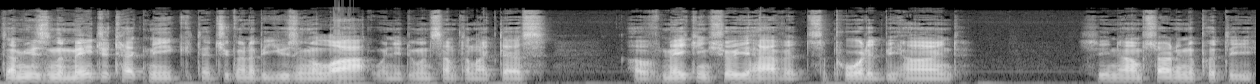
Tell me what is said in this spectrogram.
that I'm using the major technique that you're going to be using a lot when you're doing something like this of making sure you have it supported behind. See now I'm starting to put the,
